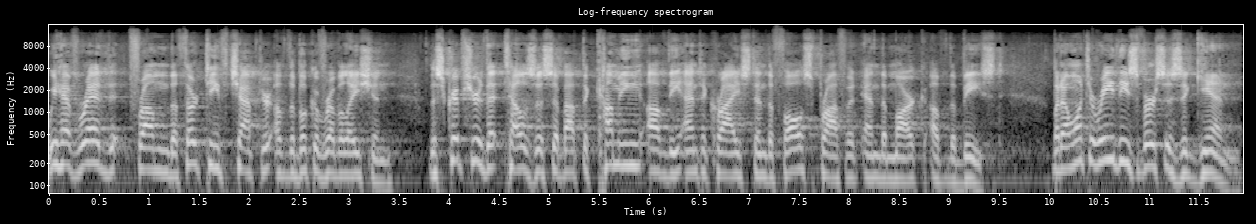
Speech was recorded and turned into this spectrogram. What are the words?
We have read from the 13th chapter of the book of Revelation the scripture that tells us about the coming of the Antichrist and the false prophet and the mark of the beast. But I want to read these verses again.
